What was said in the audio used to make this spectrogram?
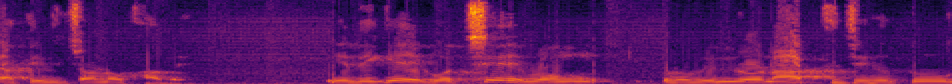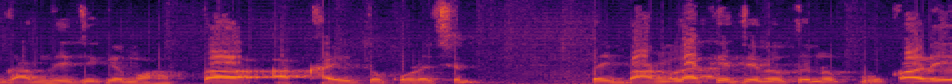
জাতির জনক হবে। এদিকে এগোচ্ছে এবং রবীন্দ্রনাথ যেহেতু গান্ধীজিকে মহাত্মা আখ্যায়িত করেছেন, তাই বাংলাকে যেন তেন প্রকারে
